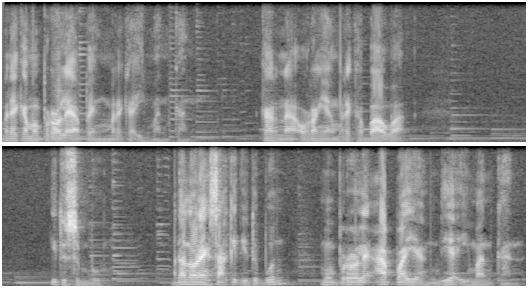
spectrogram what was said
mereka memperoleh apa yang mereka imankan. Karena orang yang mereka bawa itu sembuh. Dan orang yang sakit itu pun memperoleh apa yang dia imankan.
